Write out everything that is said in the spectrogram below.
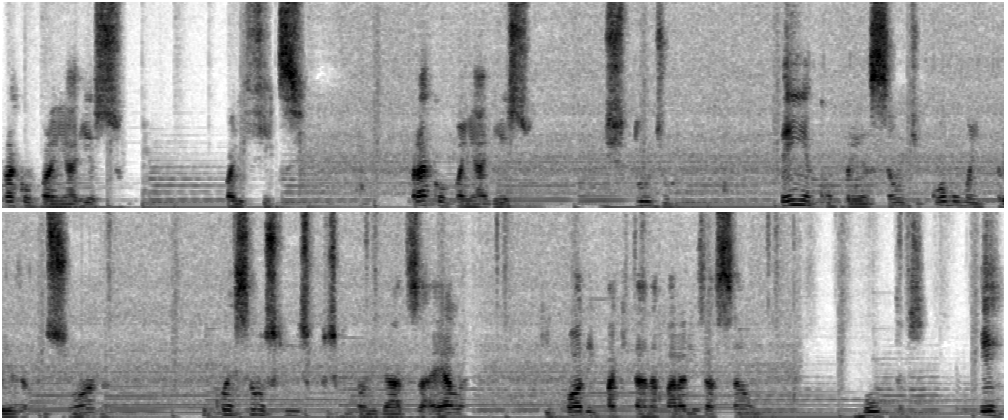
Para acompanhar isso, qualifique-se. Para acompanhar isso, estude, tenha compreensão de como uma empresa funciona e quais são os riscos que estão ligados a ela, que podem impactar na paralisação, multas e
